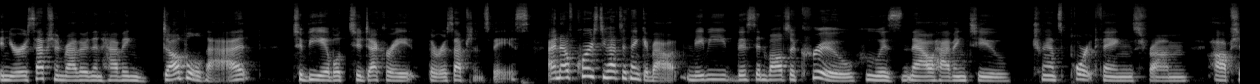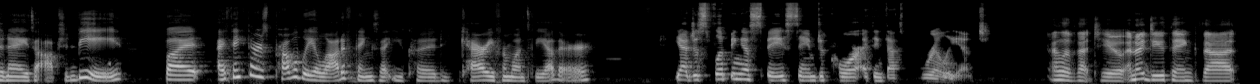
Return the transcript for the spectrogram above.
in your reception rather than having double that to be able to decorate the reception space. And of course, you have to think about maybe this involves a crew who is now having to transport things from option A to option B. But I think there's probably a lot of things that you could carry from one to the other. Yeah, just flipping a space, same decor, I think that's brilliant. I love that too. And I do think that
